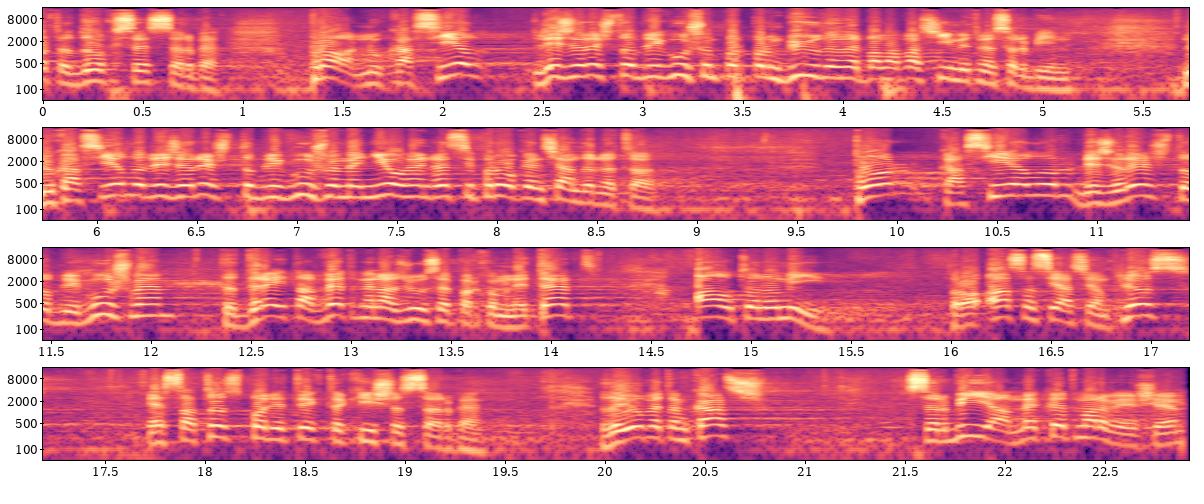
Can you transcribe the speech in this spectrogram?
Ortodokse Sërbe. Pra, nuk ka sjellë ligjërisht të obligueshëm për përmbylljen e ballafaqimit me Serbinë. Nuk ka sjellur ligjërisht të obligueshme me njohjen reciproke në qendër në të, por ka sjellur ligjërisht të obligueshme të drejta vetëmenaxhuese për komunitet, autonomi, pra asociacion plus, e status politik të Kishës Sërbe. Dhe jo vetëm kaq, Serbia me këtë marrëveshje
